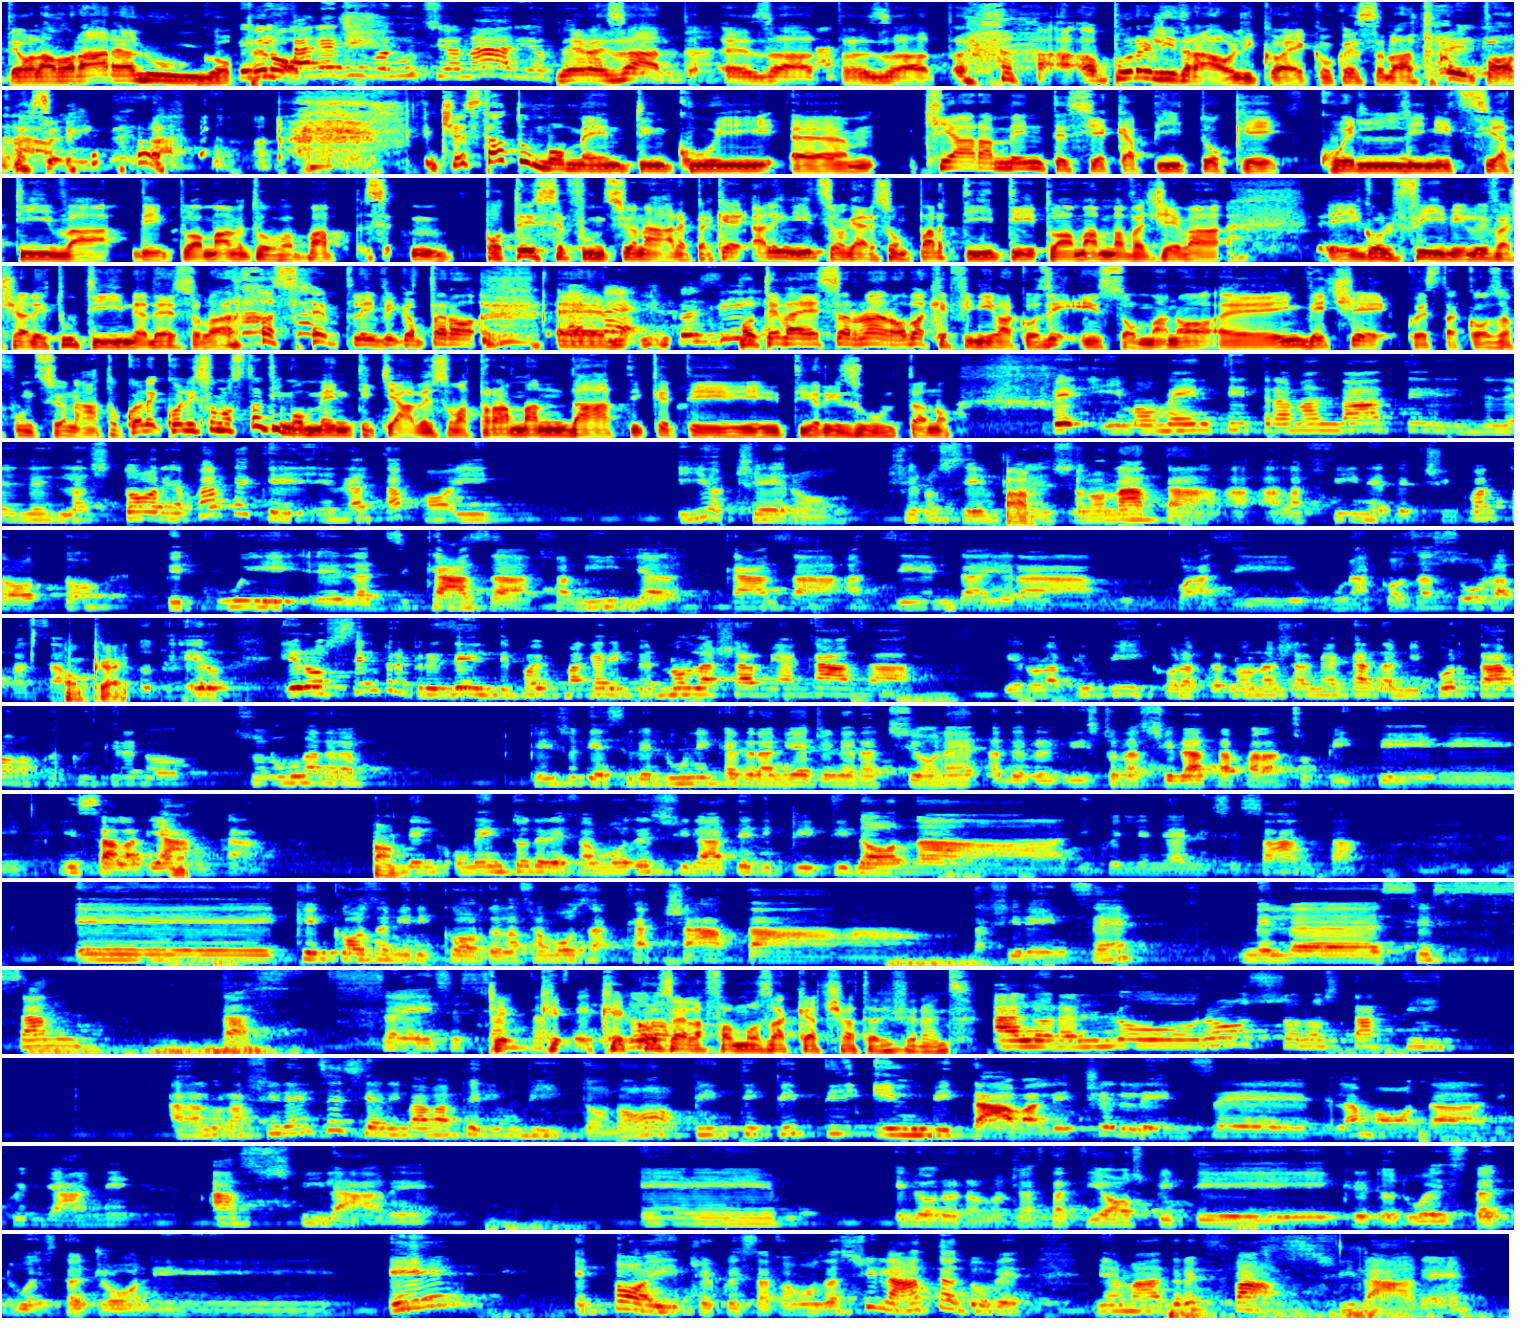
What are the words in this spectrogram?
devo lavorare a lungo. Devi però... fare rivoluzionario. Però esatto, prima. esatto, esatto. Oppure l'idraulico, ecco, questa è un'altra ipotesi. Esatto. C'è stato un momento in cui ehm, chiaramente si è capito che quell'iniziativa di tua mamma e tuo papà potesse funzionare, perché all'inizio magari sono partiti, tua mamma faceva i golfini, lui faceva le tutine, adesso la, semplifico, però eh, eh beh, poteva essere una roba che finiva così, insomma, no? E invece questa cosa ha funzionato. Quali, quali sono stati i momenti chiave, insomma, tramandati che ti, ti risultano? Beh, i momenti tramandati, le, le, la storia, a parte che in realtà poi io c'ero, c'ero sempre, ah. sono nata a, alla fine del 58, per cui eh, la casa, famiglia, casa, azienda era quasi una cosa sola, passavo okay. tutto, ero, ero sempre presente, poi magari per non lasciarmi a casa, ero la più piccola, per non lasciarmi a casa mi portavano, per cui credo sono una della penso di essere l'unica della mia generazione ad aver visto una sfilata a Palazzo Pitti in Sala Bianca ah. nel momento delle famose sfilate di Pitti Donna di quegli anni 60. E che cosa mi ricordo? La famosa cacciata da Firenze nel 66, 67. Che, che, che loro... cos'è la famosa cacciata di Firenze? Allora, loro sono stati allora, a Firenze si arrivava per invito, no? Pitti, Pitti invitava le eccellenze della moda di quegli anni a sfilare e, e loro erano già stati ospiti, credo, due, sta, due stagioni e, E poi c'è questa famosa sfilata dove mia madre fa sfilare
